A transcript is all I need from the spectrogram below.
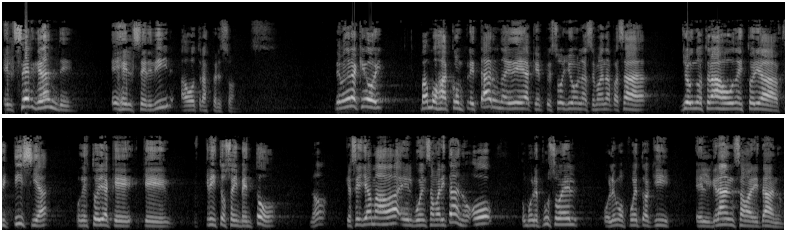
el ser grande es el servir a otras personas. De manera que hoy vamos a completar una idea que empezó John la semana pasada. John nos trajo una historia ficticia, una historia que, Cristo se inventó, ¿no? que se llamaba el buen samaritano, o como le puso él, o le hemos puesto aquí, el gran samaritano,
